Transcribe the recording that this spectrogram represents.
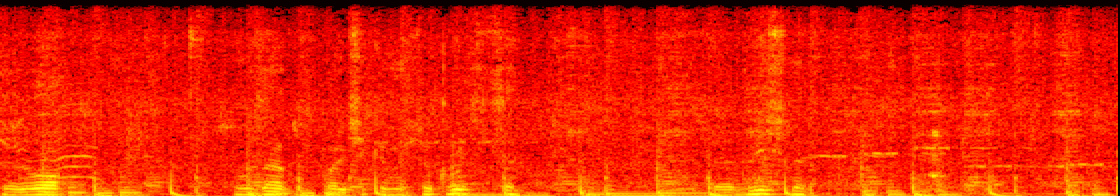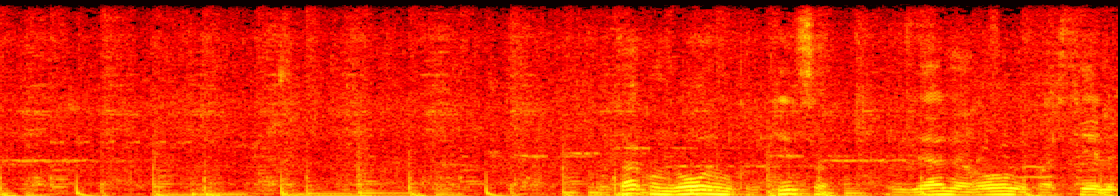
Распредвал. Вот так вот пальчиками все крутится. Все отлично. Вот так он должен крутиться идеально ровной постели.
